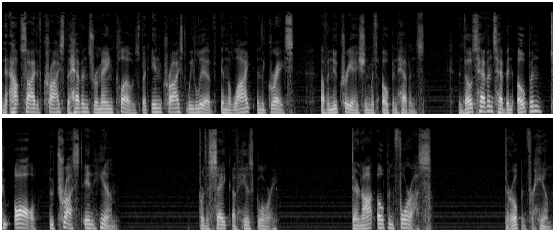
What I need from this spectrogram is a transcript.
And outside of Christ, the heavens remain closed, but in Christ we live in the light and the grace of a new creation with open heavens. And those heavens have been opened to all who trust in him for the sake of his glory. They're not open for us, they're open for him,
